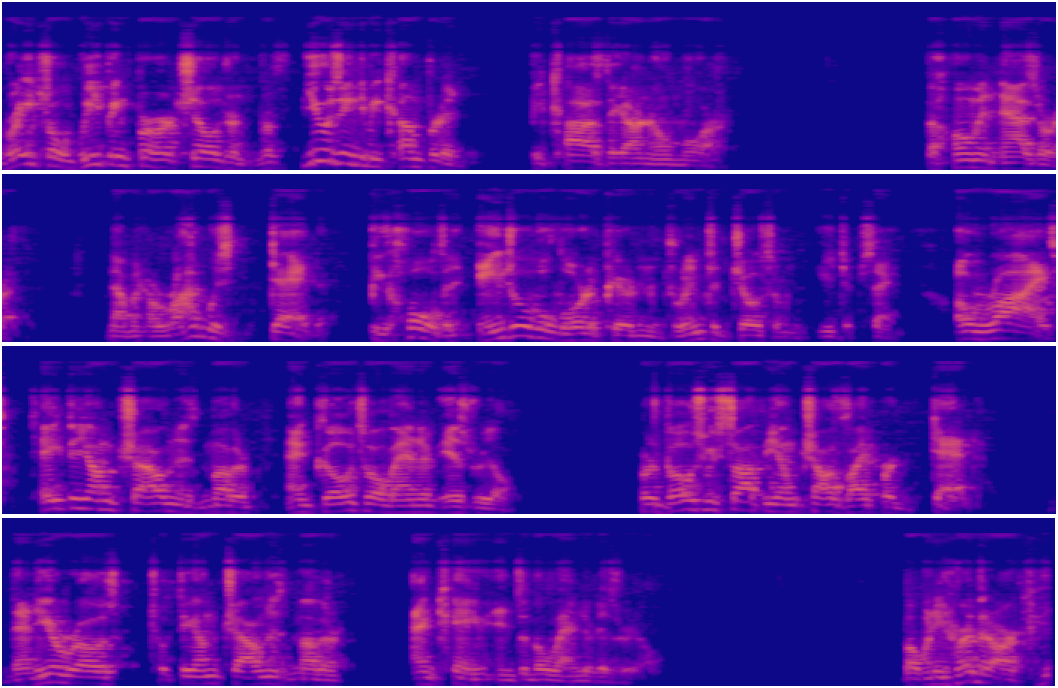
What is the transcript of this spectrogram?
Rachel weeping for her children, refusing to be comforted, because they are no more. The home in Nazareth. Now, when Herod was dead, behold, an angel of the Lord appeared in a dream to Joseph in Egypt, saying, Arise, take the young child and his mother, and go to the land of Israel. For those who sought the young child's life were dead. Then he arose, took the young child and his mother, and came into the land of Israel. But when he heard that Arch-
